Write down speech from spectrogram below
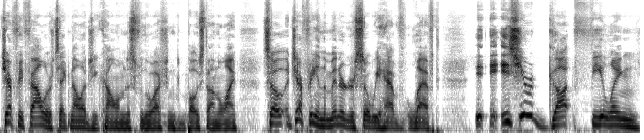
Geoffrey Fowler, technology columnist for the Washington Post, on the line. So, Geoffrey, in the minute or so we have left, is your gut feeling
